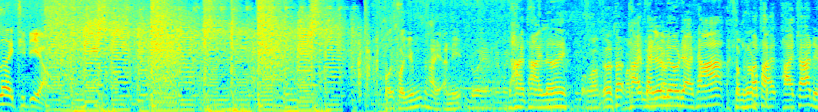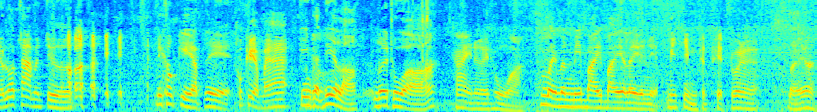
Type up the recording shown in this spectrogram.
เลยทีเดียว ขอขอยิ้มถ่ายอันนี้ด้วยได้ไหม ถ่ายถ่ายเลยเพราะว่าแล้วถ้าถ่ายถ่ายเร็วๆอย่าช้าสำหรับ ถ้าถ่ายถ่ายช้าเดี๋ยวรสชาติมันจืดนี่ข้าวเกรียบนี่เขาเกลียบไหมฮะกินกับนี่เหรอเนยถั่วเหรอใช่เนยถั่ว ทำไมมันมีใบใบอะไรกันเนี่ยมีกลิ่นเผ็ดๆด้วยนะฮะไหนอะ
